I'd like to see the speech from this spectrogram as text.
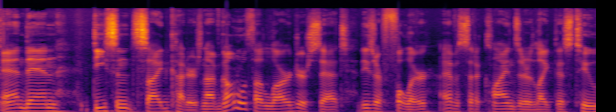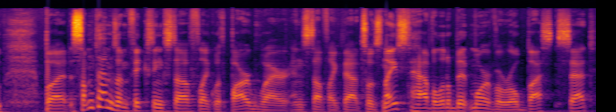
And then decent side cutters. Now I've gone with a larger set. These are fuller. I have a set of Kleins that are like this too. But sometimes I'm fixing stuff like with barbed wire and stuff like that. So it's nice to have a little bit more of a robust set.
